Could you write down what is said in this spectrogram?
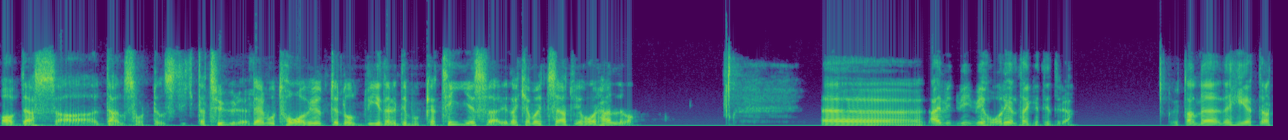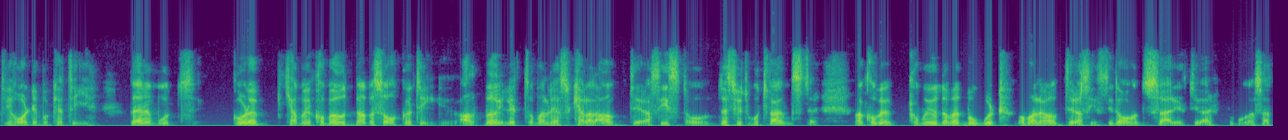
av dessa, den sortens diktaturer. Däremot har vi ju inte någon vidare demokrati i Sverige. Det kan man inte säga att vi har heller va? Uh, nej, vi, vi har helt enkelt inte det. Utan det, det heter att vi har demokrati. Däremot går det, kan man ju komma undan med saker och ting. Allt möjligt om man är så kallad antirasist och dessutom mot vänster. Man kommer, kommer undan med mord om man är antirasist i dagens Sverige tyvärr på många sätt.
